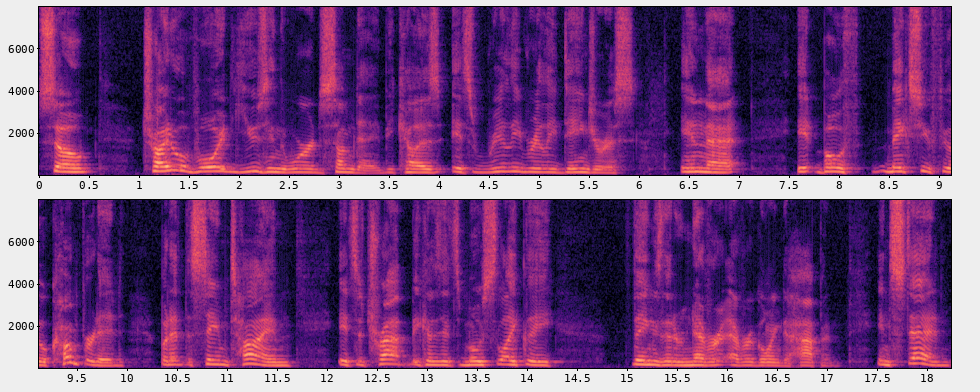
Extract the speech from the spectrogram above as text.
So, try to avoid using the word someday because it's really, really dangerous in that it both makes you feel comforted, but at the same time, it's a trap because it's most likely things that are never ever going to happen. Instead,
